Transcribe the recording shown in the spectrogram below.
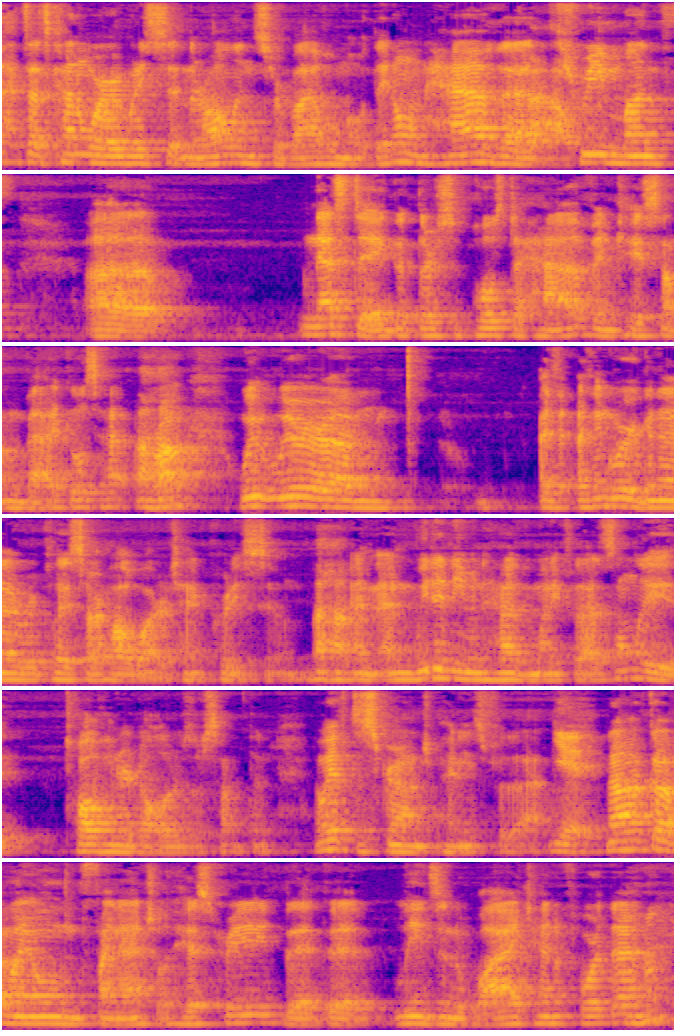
that's that's kind of where everybody's sitting. They're all in survival mode. They don't have that Wow. three month uh, nest egg that they're supposed to have in case something bad goes ha- Uh-huh. wrong. We, we're um, I, th- I think we're gonna replace our hot water tank pretty soon, Uh-huh. and and we didn't even have the money for that. It's only twelve hundred dollars or something, and we have to scrounge pennies for that. Yeah. Now I've got my own financial history that, that leads into why I can't afford that, Mm-hmm.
